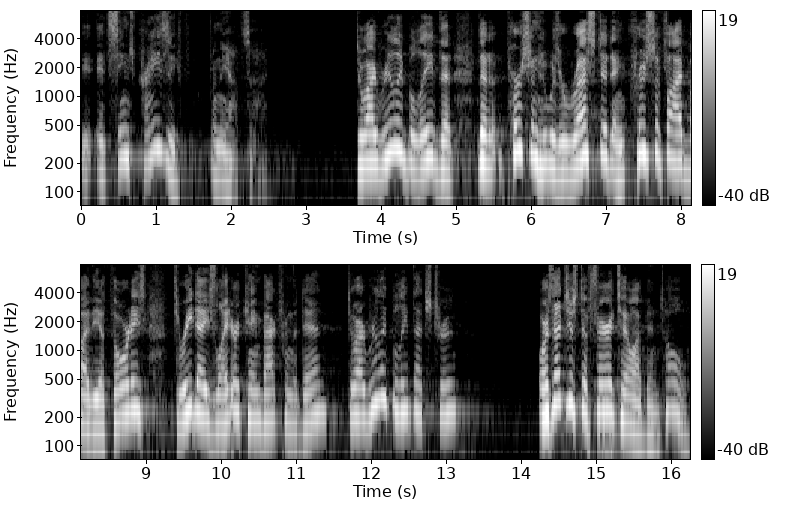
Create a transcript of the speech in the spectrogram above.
it, it seems crazy from the outside. Do I really believe that, that a person who was arrested and crucified by the authorities three days later came back from the dead? Do I really believe that's true? Or is that just a fairy tale I've been told?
